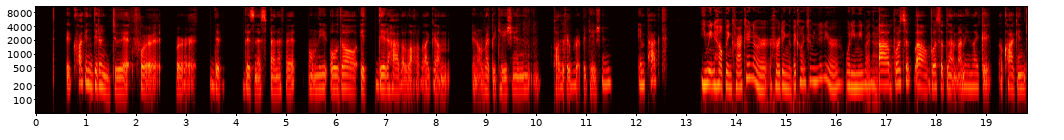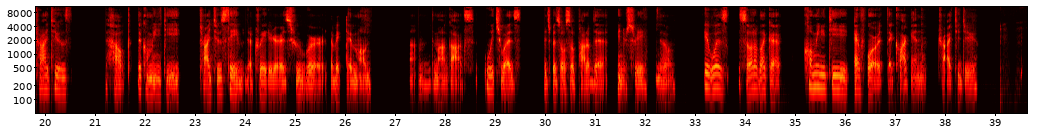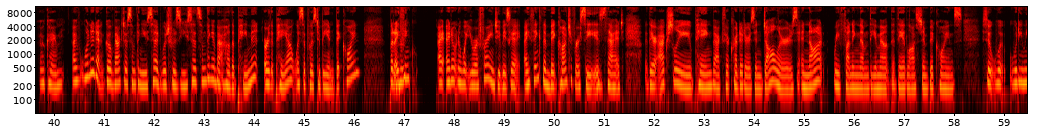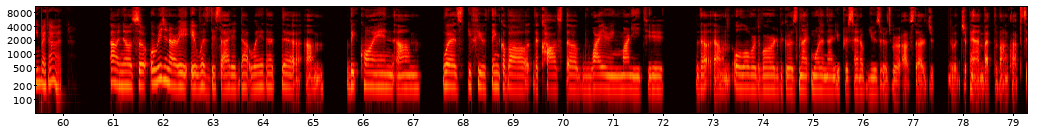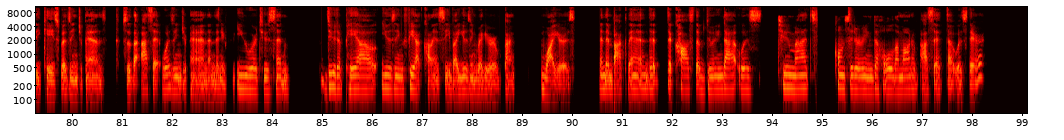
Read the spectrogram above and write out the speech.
it Kraken didn't do it for, for the business benefit only, although it did have a lot of like, um, you know, reputation, positive reputation impact. You mean helping Kraken or hurting the Bitcoin community, or what do you mean by that? Uh, both of, uh, both of them. I mean, like a, a Kraken tried to help the community, try to save the creators who were the victim of um, the Mt. Which was which was also part of the industry. So it was sort of like a community effort that Kraken tried to do. Okay. I wanted to go back to something you said, which was you said something about how the payment or the payout was supposed to be in Bitcoin. But mm-hmm. I think, I, I, don't know what you're referring to because I, I think the big controversy is that they're actually paying back their creditors in dollars and not refunding them the amount that they had lost in Bitcoins. So what, what do you mean by that? Oh, no. So originally it was decided that way that the, um, Bitcoin, um, was if you think about the cost of wiring money to the um, all over the world because ni- more than 90% of users were outside J- Japan, but the bankruptcy case was in Japan. So the asset was in Japan. And then if you were to send, do the payout using fiat currency by using regular bank wires. And then back then the, the cost of doing that was too much considering the whole amount of asset that was there.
